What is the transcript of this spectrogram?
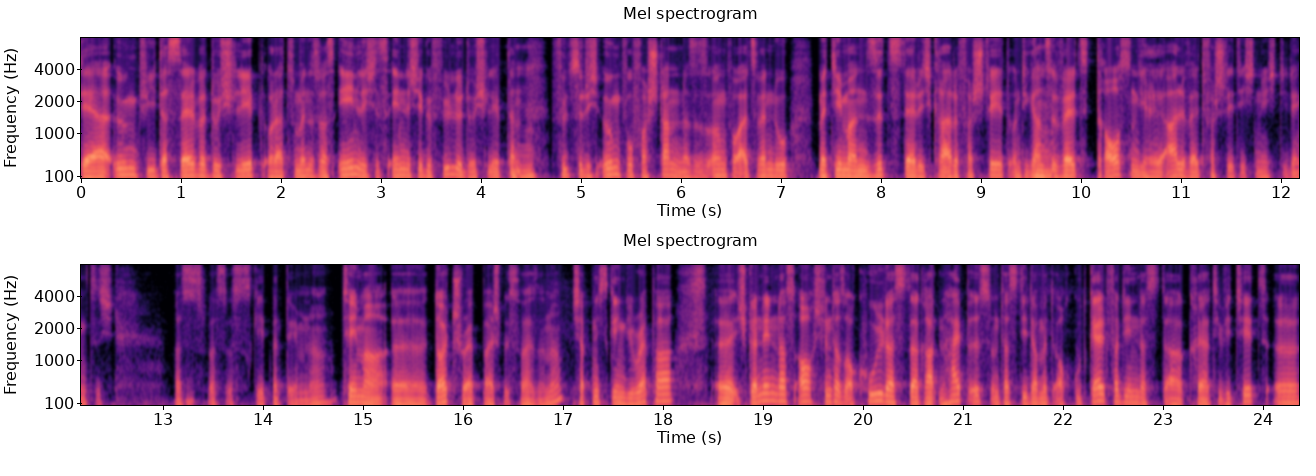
der irgendwie dasselbe durchlebt oder zumindest was ähnliches, ähnliche Gefühle durchlebt, dann mhm. fühlst du dich irgendwo verstanden. Das ist irgendwo, als wenn du mit jemandem sitzt, der dich gerade versteht und die ganze mhm. Welt draußen, die reale Welt versteht dich nicht. Die denkt sich, was, was ist, geht mit dem, ne? Thema äh, Deutschrap beispielsweise, ne? Ich habe nichts gegen die Rapper. Äh, ich gönne denen das auch. Ich finde das auch cool, dass da gerade ein Hype ist und dass die damit auch gut Geld verdienen, dass da Kreativität äh,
